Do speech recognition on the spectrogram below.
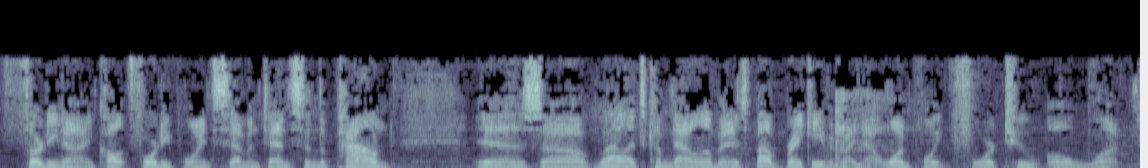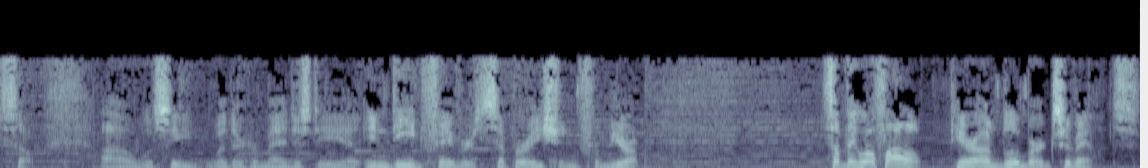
39, call it 40 points, seven tenths, and the pound is uh, well, it's come down a little bit. It's about break even right now, 1.4201. So. Uh, we'll see whether Her Majesty uh, indeed favors separation from Europe. Something we'll follow here on Bloomberg Surveillance.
